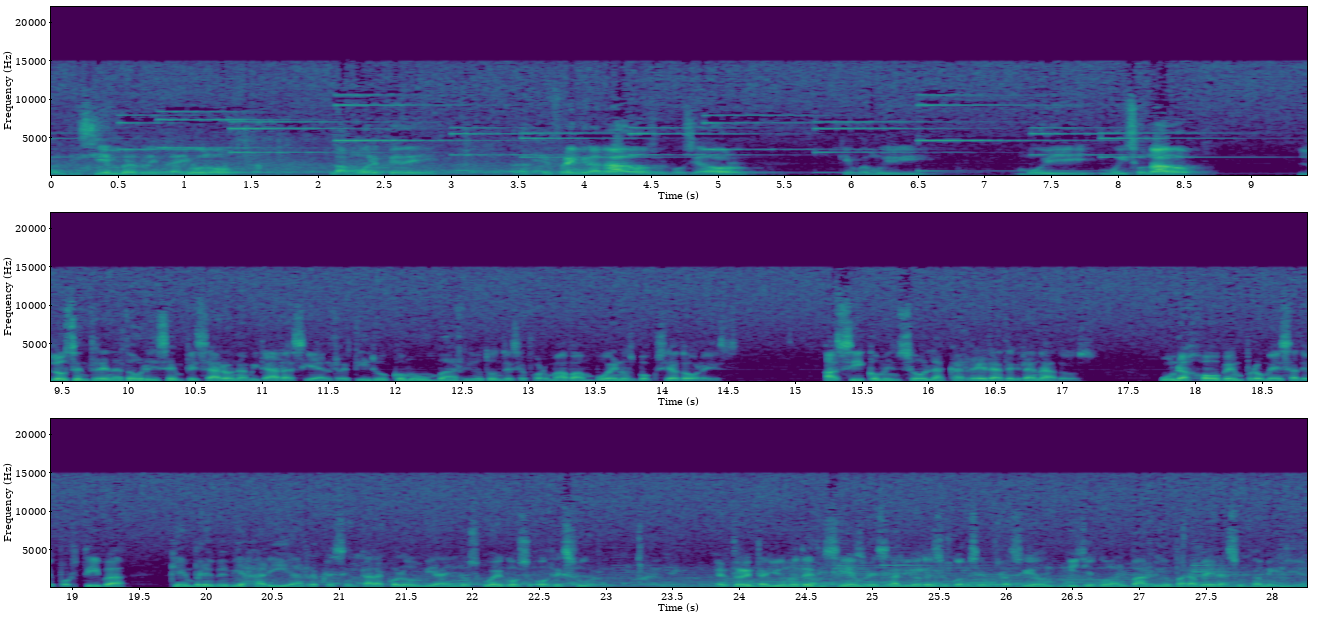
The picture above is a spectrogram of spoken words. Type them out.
en diciembre 31, la muerte de Efren Granados, el boxeador, que fue muy, muy, muy sonado. Los entrenadores empezaron a mirar hacia el retiro como un barrio donde se formaban buenos boxeadores. Así comenzó la carrera de Granados, una joven promesa deportiva que en breve viajaría a representar a Colombia en los Juegos Odesur. El 31 de diciembre salió de su concentración y llegó al barrio para ver a su familia.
